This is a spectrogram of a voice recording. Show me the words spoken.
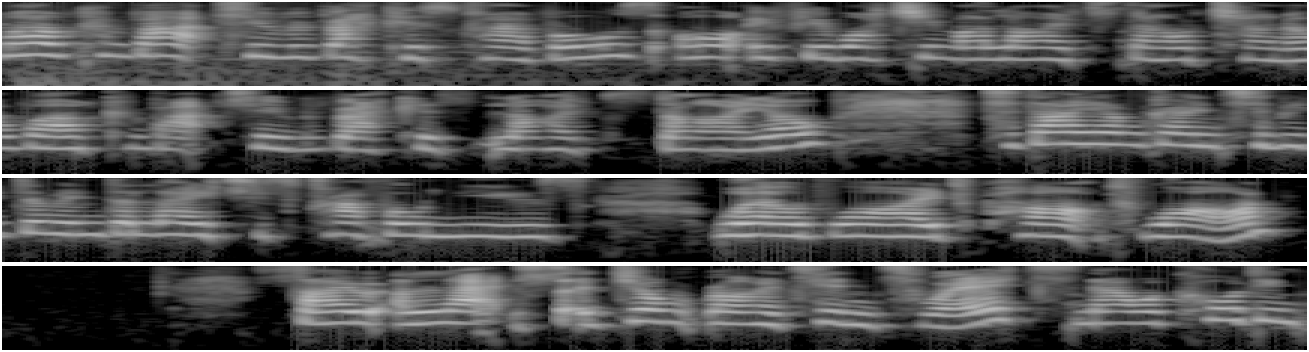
welcome back to Rebecca's Travels or if you're watching my lifestyle channel welcome back to Rebecca's Lifestyle. Today I'm going to be doing the latest travel news worldwide part 1. So let's jump right into it. Now according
